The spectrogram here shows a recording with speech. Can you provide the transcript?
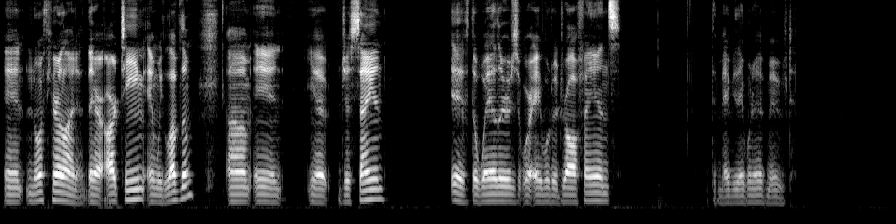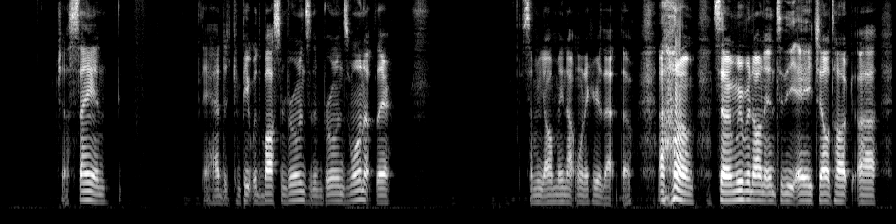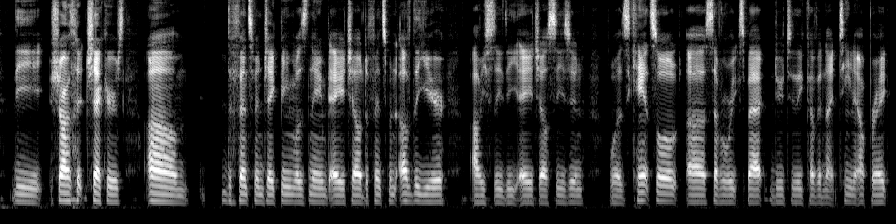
in North Carolina. They are our team and we love them. Um, and, you know, just saying, if the Whalers were able to draw fans, then maybe they wouldn't have moved. Just saying. They had to compete with the Boston Bruins, and the Bruins won up there. Some of y'all may not want to hear that though. Um, so moving on into the AHL talk, uh, the Charlotte Checkers um, defenseman Jake Bean was named AHL Defenseman of the Year. Obviously, the AHL season was canceled uh, several weeks back due to the COVID 19 outbreak.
